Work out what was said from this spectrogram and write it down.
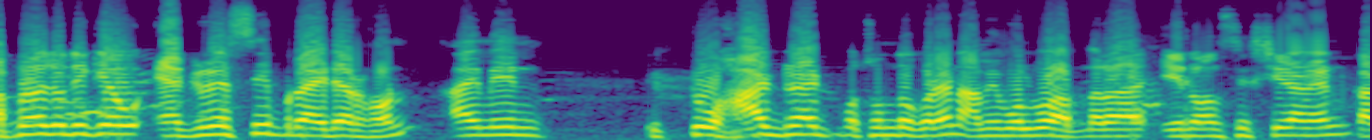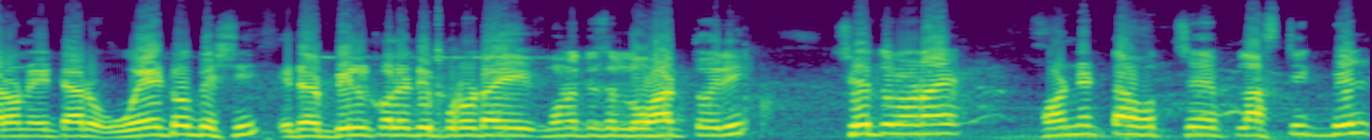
আপনারা যদি কেউ অ্যাগ্রেসিভ রাইডার হন আই মিন একটু হার্ড রাইড পছন্দ করেন, আমি বলব আপনারা এন ওয়ান সিক্সটিটা নেন, কারণ এটার ওয়েটও বেশি, এটার বিল কোয়ালিটি পুরোটাই মনে হচ্ছে লোহার তৈরি। সে তুলনায় হর্নেটটা হচ্ছে প্লাস্টিক বিল্ড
